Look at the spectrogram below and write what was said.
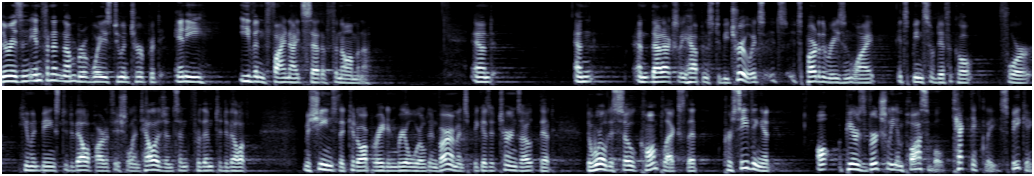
there is an infinite number of ways to interpret any even finite set of phenomena. And, and, and that actually happens to be true. It's, it's, it's part of the reason why it's been so difficult for human beings to develop artificial intelligence and for them to develop machines that could operate in real world environments because it turns out that the world is so complex that perceiving it appears virtually impossible, technically speaking.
